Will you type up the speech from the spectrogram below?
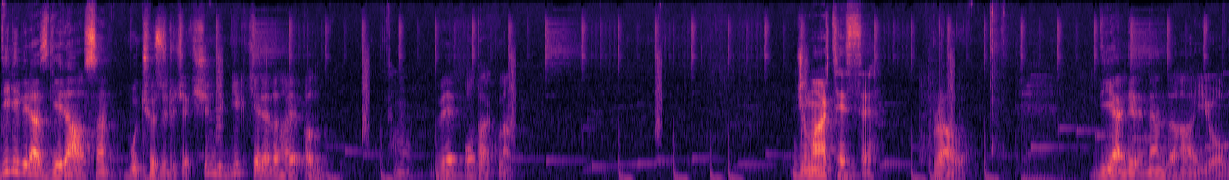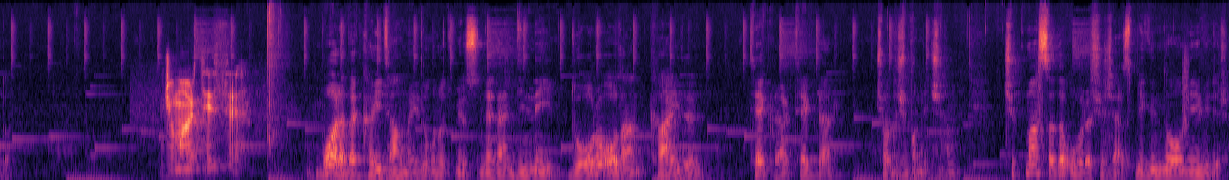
Dili biraz geri alsan bu çözülecek. Şimdi bir kere daha yapalım Tamam. ve odaklan. Cumartesi. Bravo. Diğerlerinden daha iyi oldu. Cumartesi. Bu arada kayıt almayı da unutmuyorsun. Neden? Dinleyip doğru olan kaydı tekrar tekrar çalışman için. Tamam. Çıkmazsa da uğraşacağız. Bir günde olmayabilir.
